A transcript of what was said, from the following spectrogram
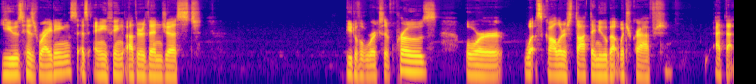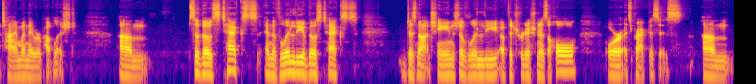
use his writings as anything other than just beautiful works of prose or what scholars thought they knew about witchcraft at that time when they were published. Um, so those texts and the validity of those texts does not change the validity of the tradition as a whole or its practices. Um,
